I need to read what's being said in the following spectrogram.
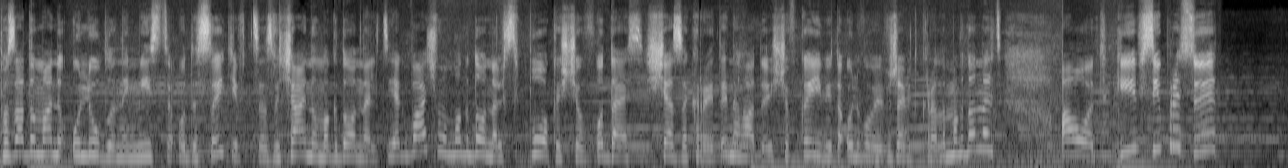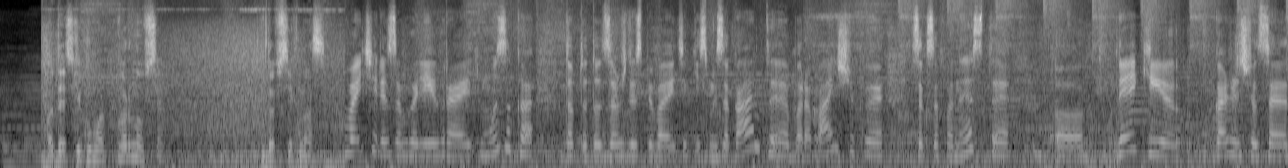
Позаду мене улюблене місце одеситів це звичайно Макдональдс. Як бачимо, Макдональдс поки що в Одесі ще закритий. Нагадую, що в Києві та у Львові вже відкрили Макдональдс. А от KFC працює Одеський гумор повернувся до всіх нас. Ввечері взагалі грає музика, тобто тут завжди співають якісь музиканти, барабанщики, саксофоністи. Е, Деякі кажуть, що це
